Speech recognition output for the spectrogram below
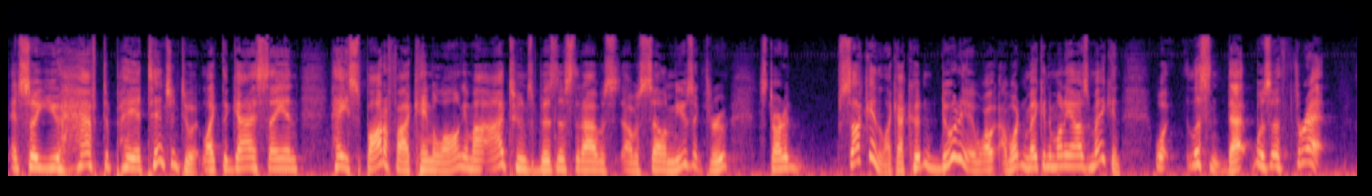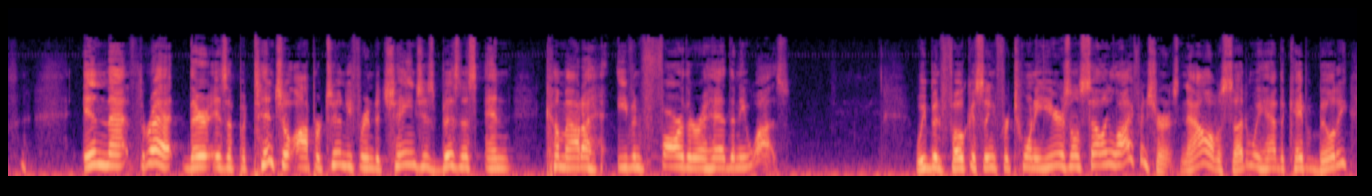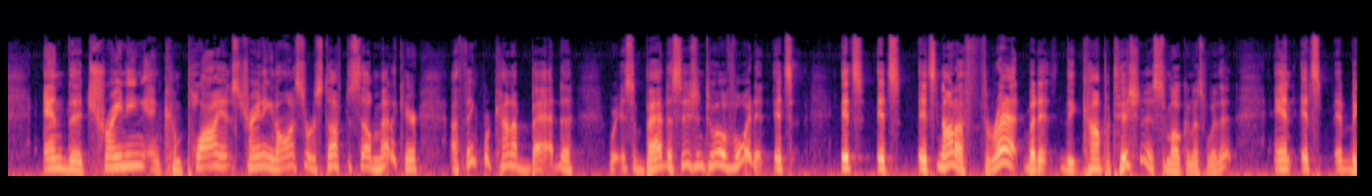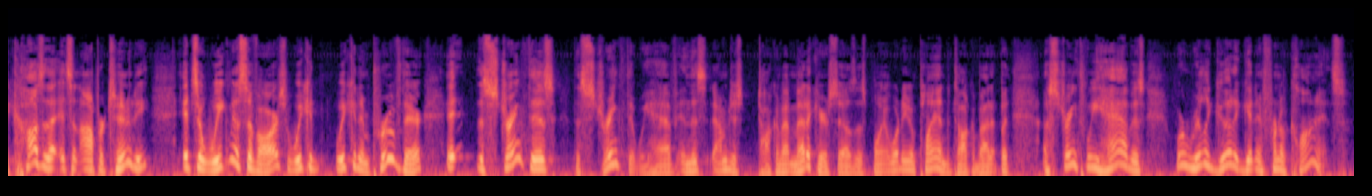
And so you have to pay attention to it. Like the guy saying, hey, Spotify came along and my iTunes business that I was, I was selling music through started sucking. Like I couldn't do it. I wasn't making the money I was making. Well, listen, that was a threat in that threat, there is a potential opportunity for him to change his business and come out a, even farther ahead than he was. We've been focusing for 20 years on selling life insurance. Now, all of a sudden, we have the capability and the training and compliance training and all that sort of stuff to sell Medicare. I think we're kind of bad to. It's a bad decision to avoid it. It's it's it's it's not a threat, but it, the competition is smoking us with it, and it's it, because of that, it's an opportunity. It's a weakness of ours. We could we could improve there. It, the strength is the strength that we have in this. I'm just talking about Medicare sales at this point. I wasn't even plan to talk about it, but a strength we have is we're really good at getting in front of clients,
